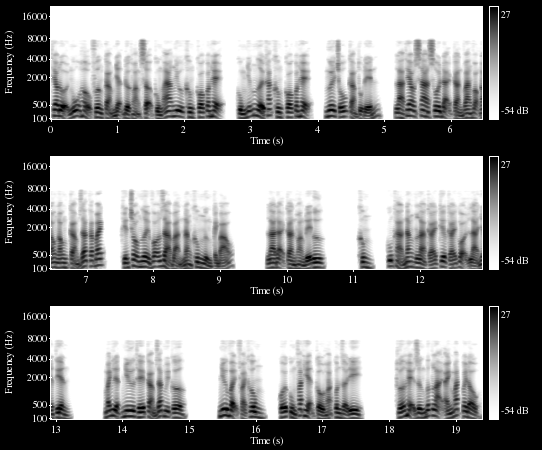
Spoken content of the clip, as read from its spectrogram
theo đội ngũ hậu phương cảm nhận được hoảng sợ cùng a ngưu không có quan hệ, cùng những người khác không có quan hệ, ngươi chỗ cảm thụ đến là theo xa xôi đại càn vang vọng long long cảm giác các bách, khiến cho ngươi võ giả bản năng không ngừng cảnh báo. Là đại càn hoàng đế ư? Không, cũng khả năng là cái kia cái gọi là nhân tiên. Mãnh liệt như thế cảm giác nguy cơ. Như vậy phải không? Cuối cùng phát hiện cầu hoạt quân rời đi. Hứa hệ dừng bước lại ánh mắt quay đầu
